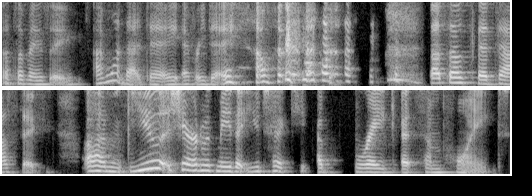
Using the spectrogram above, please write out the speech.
That's amazing. I want that day every day. that sounds fantastic. Um, you shared with me that you took a break at some point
